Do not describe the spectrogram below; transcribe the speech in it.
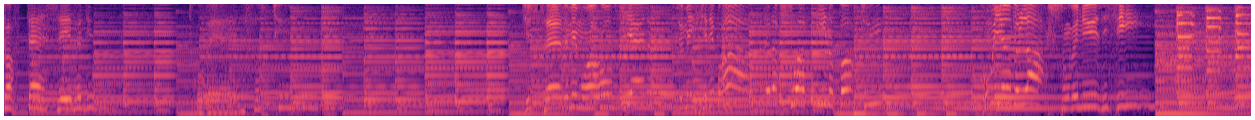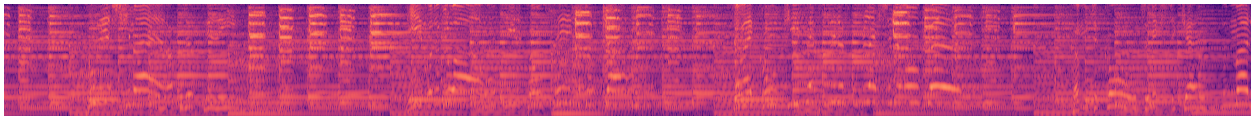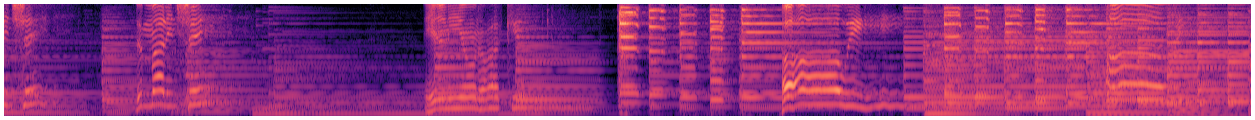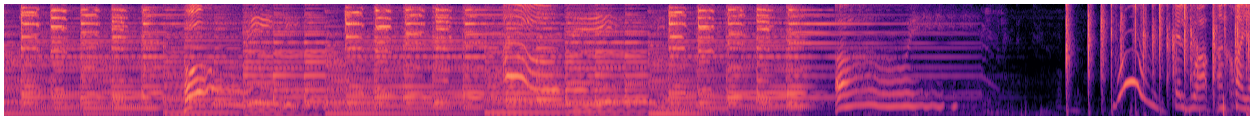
Cortés est venu trouver une fortune. Tu sais de mémoire ancienne, te méfier des braves, de leur soif inopportune. Comme tes côtes mexicaines de Malinche, de Malinche. Il n'y en aura qu'une. Oh oui.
